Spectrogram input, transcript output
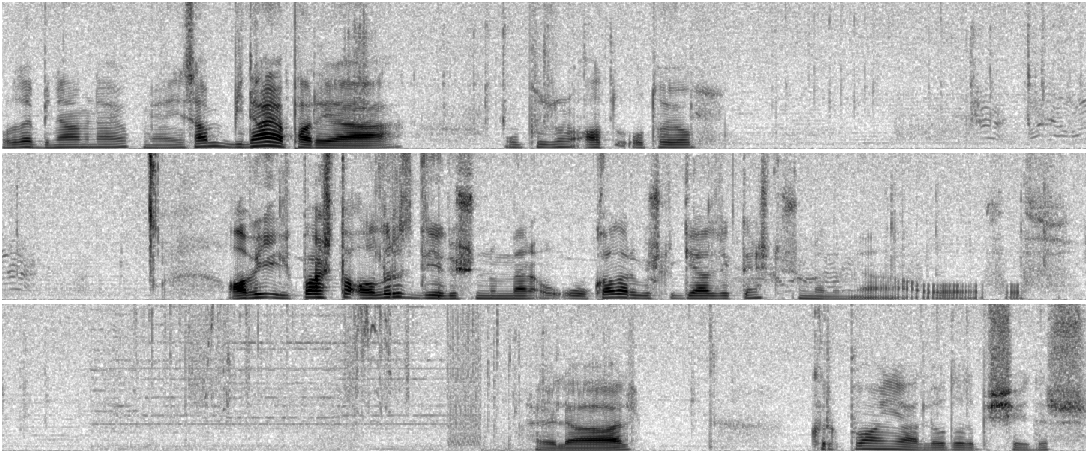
Burada bina bina yok mu ya? İnsan bina yapar ya. Upuzun at otoyol. Abi ilk başta alırız diye düşündüm ben. O, o kadar güçlü gelecekten hiç düşünmedim ya. Of of. Helal. 40 puan geldi. O da bir şeydir.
